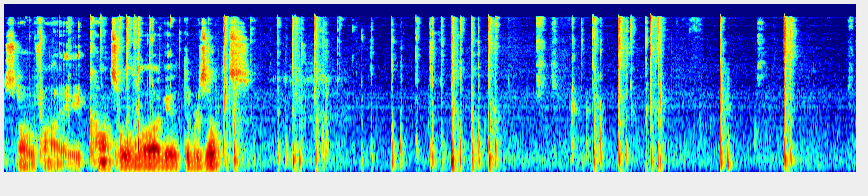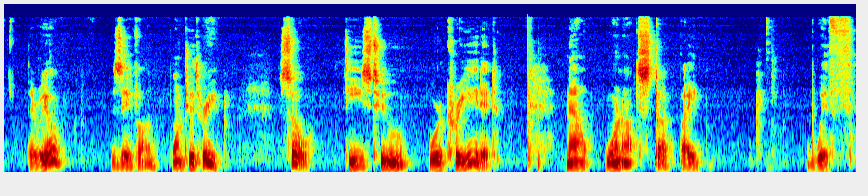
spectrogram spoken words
So if I console log out the results, there we go, Zaphod 123. So these two were created. Now, we're not stuck by with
